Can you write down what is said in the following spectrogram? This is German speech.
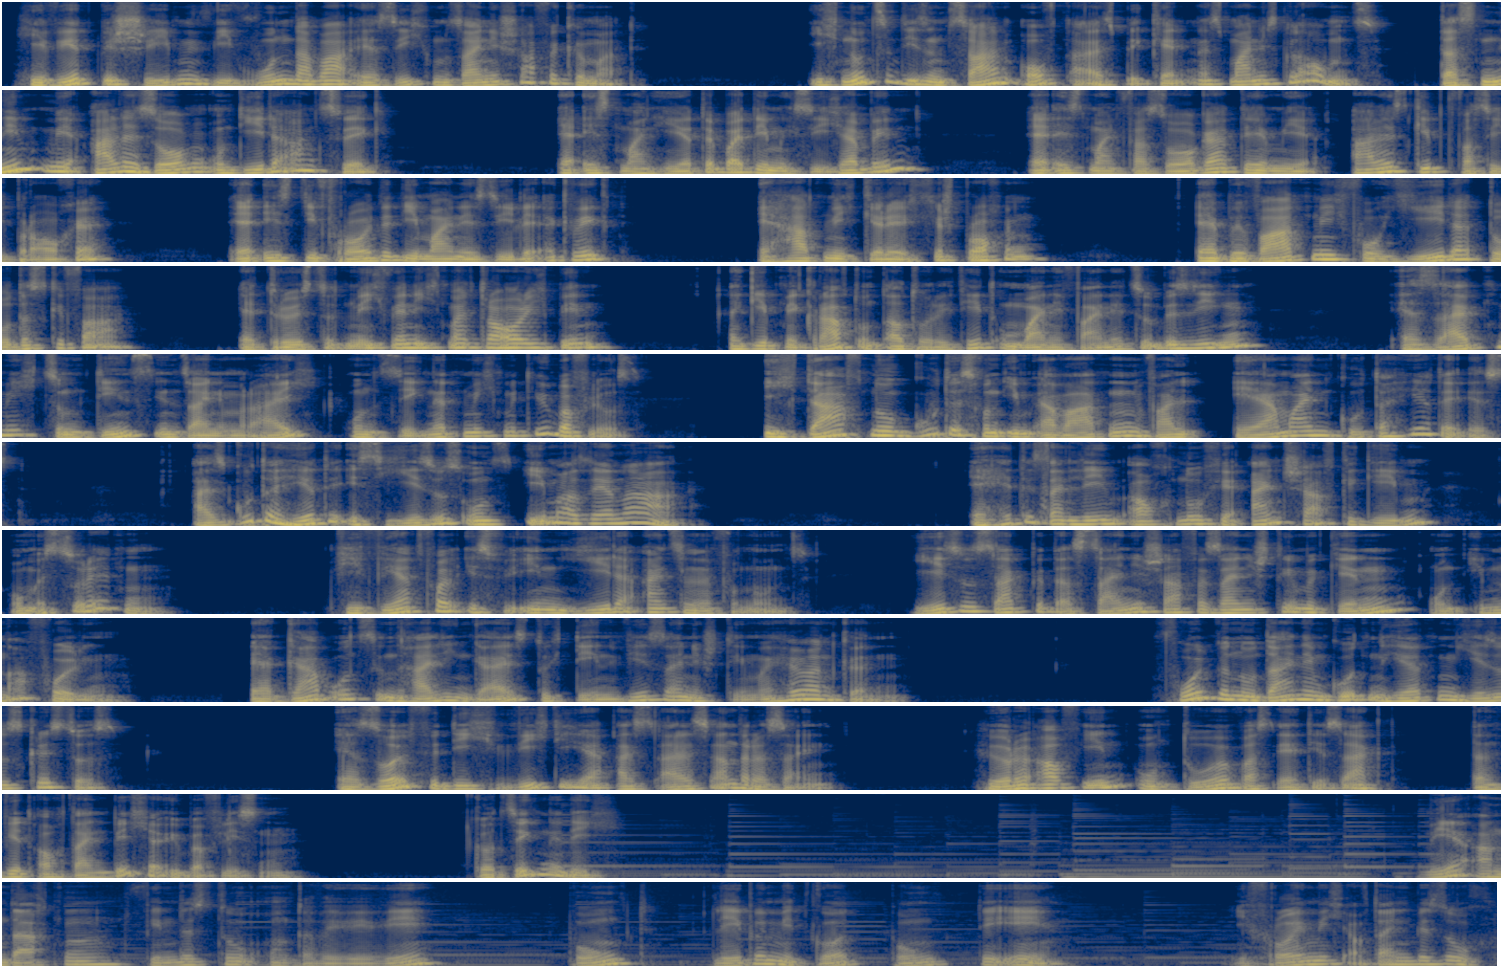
Hier wird beschrieben, wie wunderbar er sich um seine Schafe kümmert. Ich nutze diesen Psalm oft als Bekenntnis meines Glaubens. Das nimmt mir alle Sorgen und jede Angst weg. Er ist mein Hirte, bei dem ich sicher bin. Er ist mein Versorger, der mir alles gibt, was ich brauche. Er ist die Freude, die meine Seele erquickt. Er hat mich gerecht gesprochen. Er bewahrt mich vor jeder Todesgefahr. Er tröstet mich, wenn ich mal traurig bin. Er gibt mir Kraft und Autorität, um meine Feinde zu besiegen. Er salbt mich zum Dienst in seinem Reich und segnet mich mit Überfluss. Ich darf nur Gutes von ihm erwarten, weil er mein guter Hirte ist. Als guter Hirte ist Jesus uns immer sehr nah. Er hätte sein Leben auch nur für ein Schaf gegeben, um es zu retten. Wie wertvoll ist für ihn jeder einzelne von uns. Jesus sagte, dass seine Schafe seine Stimme kennen und ihm nachfolgen. Er gab uns den Heiligen Geist, durch den wir seine Stimme hören können. Folge nur deinem guten Hirten Jesus Christus. Er soll für dich wichtiger als alles andere sein. Höre auf ihn und tue, was er dir sagt. Dann wird auch dein Becher überfließen. Gott segne dich. Mehr Andachten findest du unter www.lebemitgott.de. Ich freue mich auf deinen Besuch.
